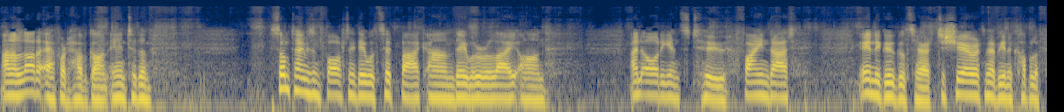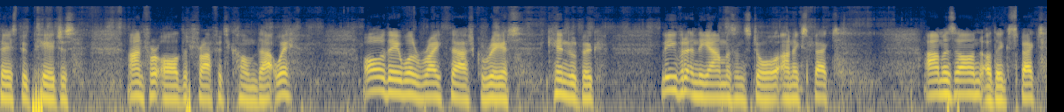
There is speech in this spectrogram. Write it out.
and a lot of effort have gone into them. Sometimes, unfortunately, they will sit back and they will rely on an audience to find that in a Google search, to share it maybe in a couple of Facebook pages, and for all the traffic to come that way. Or they will write that great Kindle book, leave it in the Amazon store, and expect Amazon or they expect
